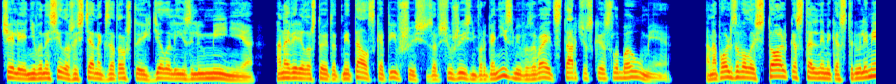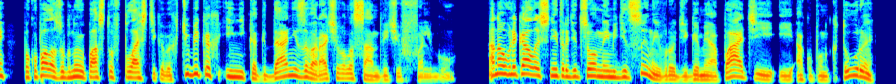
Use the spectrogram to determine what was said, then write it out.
Челия не выносила жестянок за то, что их делали из алюминия. Она верила, что этот металл, скопившись за всю жизнь в организме, вызывает старческое слабоумие. Она пользовалась только стальными кастрюлями, покупала зубную пасту в пластиковых тюбиках и никогда не заворачивала сандвичи в фольгу. Она увлекалась нетрадиционной медициной, вроде гомеопатии и акупунктуры,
